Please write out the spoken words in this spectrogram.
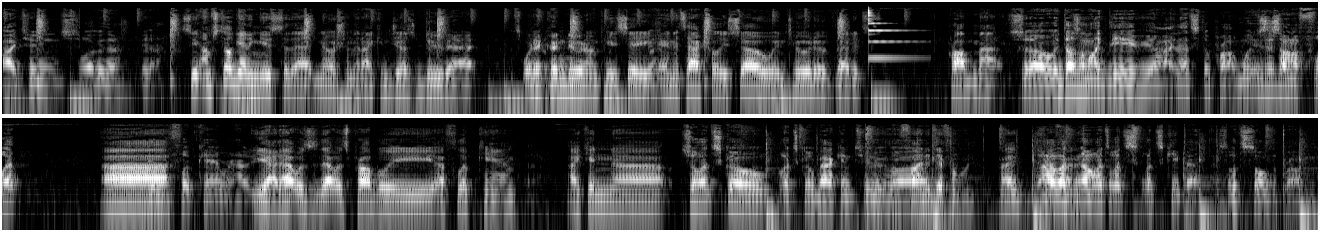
iTunes logo there. Yeah. See, I'm still getting used to that notion that I can just do that when I couldn't do it on PC, Right. and it's actually so intuitive that it's problematic. So it doesn't like the AVI. That's the problem. Is this on a flip? Uh, the flip cam or how do you? yeah, that was that was probably a flip cam. I can uh, So let's go. Let's go back into. I'll uh, find a different one, right? No, let's, a- no. Let's let's let's keep at this. Let's solve the problem.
